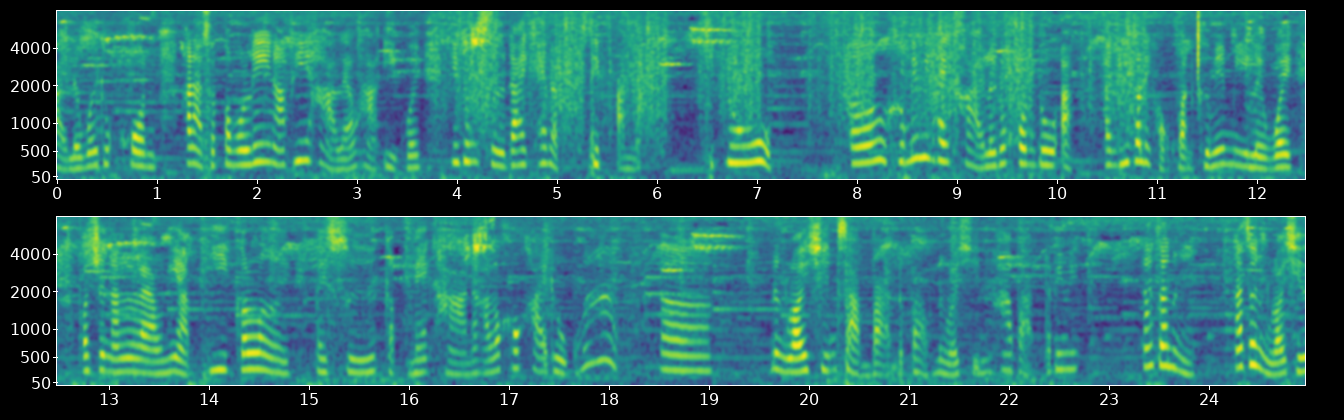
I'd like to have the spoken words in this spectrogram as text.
ายเลยเว้ยทุกคน ขนาดสตรอเบอรี่นะพี่หาแล้วหาอีกเว้ยพี่เพิ่งซื้อได้แค่แบบ 10 อันอะคิดดู ออคือไม่มีใครขายเลยทุกคนดูอะ อันที่ผลิตของขวัญคือไม่มีเลยเว้ย เพราะฉะนั้นแล้วเนี่ยพี่ก็เลยไปซื้อกับแม่ค้านะคะ แล้วเขาขายถูกมาก เออหนึ่งร้อยชิ้น 3 บาทหรือเปล่า 100 ชิ้น 5 บาทถ้าพี่ไม่น่าจะหนึ่งน่าจะ 100 ชิ้น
